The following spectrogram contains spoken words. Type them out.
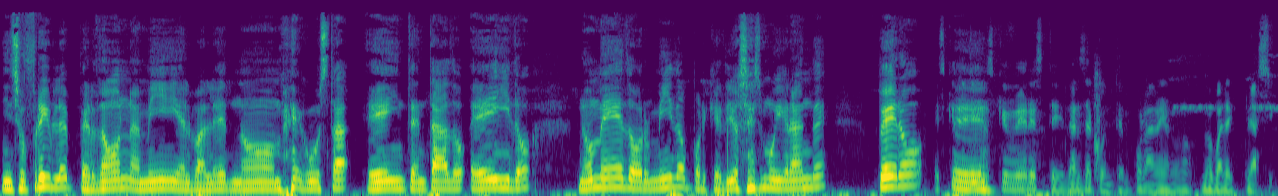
insufrible, perdón, a mí el ballet no me gusta, he intentado, he ido, no me he dormido porque Dios es muy grande, pero Es que eh, tienes que ver este danza contemporánea, no, no ballet clásico.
